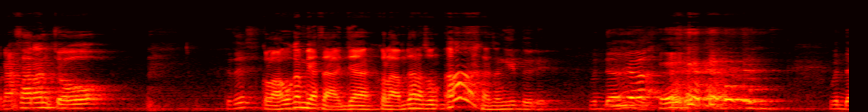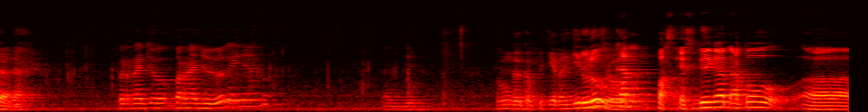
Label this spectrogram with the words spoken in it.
Penasaran, Cok. Terus Kalau aku kan biasa aja, kalau Hamzah langsung ah langsung gitu deh. berdarah. berdarah. Pernah juga, pernah juga kayaknya aku. Anjir. Nggak kepikiran gitu. Dulu kan pas SD kan aku eh,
